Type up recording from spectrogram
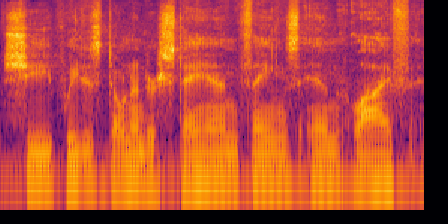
sheep, we just don't understand things in life.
